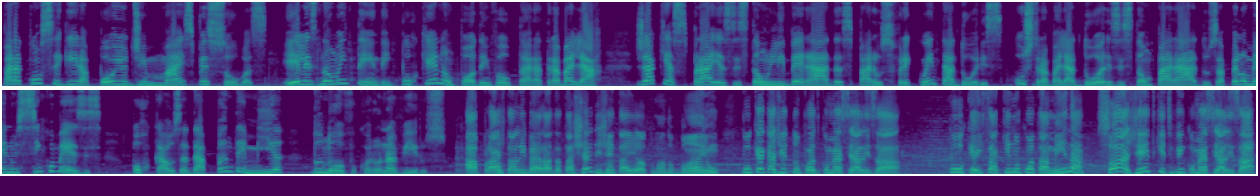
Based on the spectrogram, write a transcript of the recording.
para conseguir apoio de mais pessoas. Eles não entendem por que não podem voltar a trabalhar, já que as praias estão liberadas para os frequentadores. Os trabalhadores estão parados há pelo menos cinco meses por causa da pandemia do novo coronavírus. A praia está liberada, está cheia de gente aí ó, tomando banho. Por que, que a gente não pode comercializar? Porque isso aqui não contamina, só a gente que vem comercializar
